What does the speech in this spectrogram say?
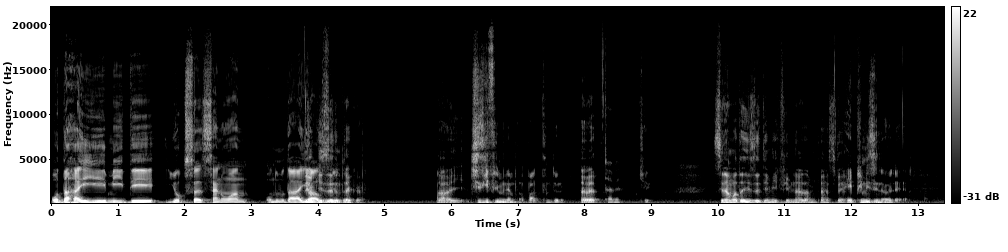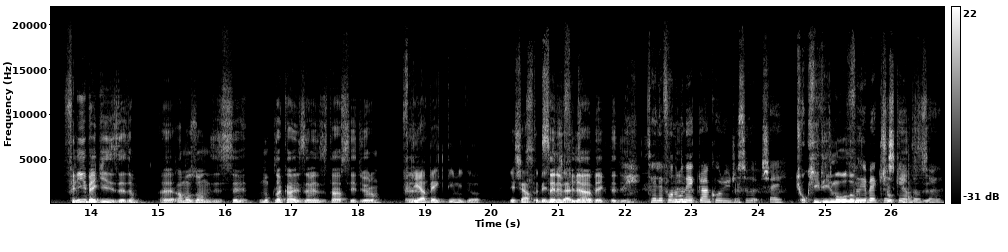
o daha iyi miydi yoksa sen o an onu mu daha iyi Yok izledim algılıyordun? tekrar. Daha iyi. Çizgi filmine mi baktın dönüp? Evet. tabii. Okey. Sinemada izlediğim ilk filmlerden bir tanesi benim. Hepimizin öyle. Fleabag'i izledim. Ee, Amazon dizisi. Mutlaka izlemenizi tavsiye ediyorum. Fleabag değil miydi o? Geçen hafta beni Senin düzeltti. Fleabag dediğin. Telefonumun Fleabag. ekran koruyucusu şey. Çok iyi değil mi oğlum? Fleabag çok keşke iyi yanında olsaydı.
